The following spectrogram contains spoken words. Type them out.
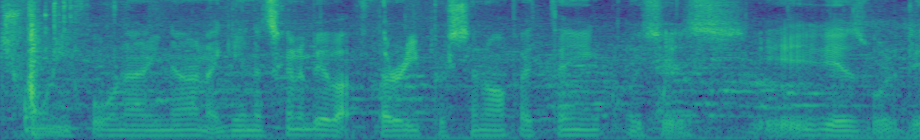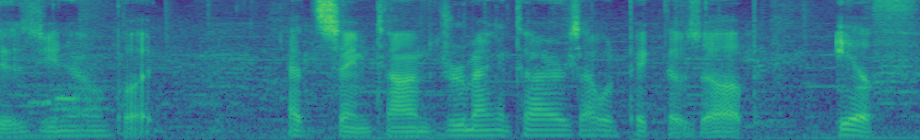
$24.99. Again, it's going to be about 30% off, I think, which is, it is what it is, you know, but at the same time, Drew McIntyre's, I would pick those up if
